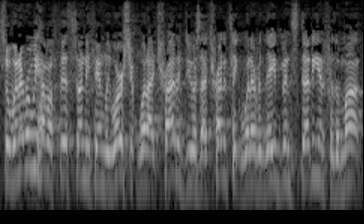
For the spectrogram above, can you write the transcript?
So whenever we have a fifth Sunday family worship, what I try to do is I try to take whatever they've been studying for the month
